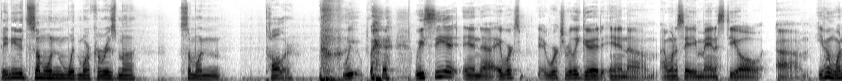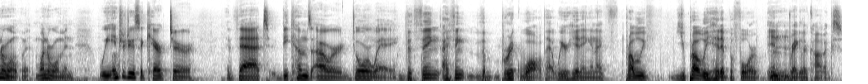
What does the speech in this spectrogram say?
They needed someone with more charisma, someone taller. We we see it in uh, it works it works really good in um, I want to say Man of Steel, um, even Wonder Woman. Wonder Woman. We introduce a character that becomes our doorway. The thing, I think the brick wall that we're hitting, and I probably, you probably hit it before in Mhm. regular comics.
